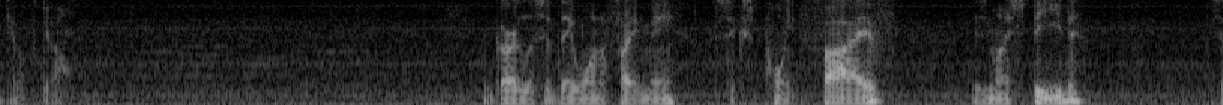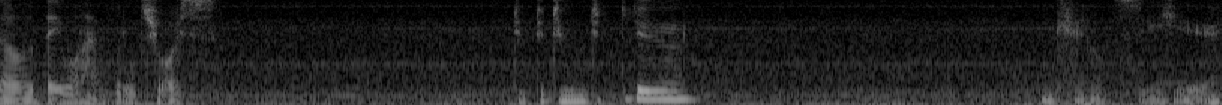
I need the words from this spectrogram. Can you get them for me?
Okay, let's go. Regardless if they want to fight me, 6.5 is my speed. So they will have little choice. Do, do, do, okay, let's see here.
